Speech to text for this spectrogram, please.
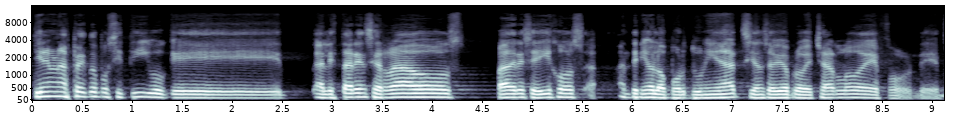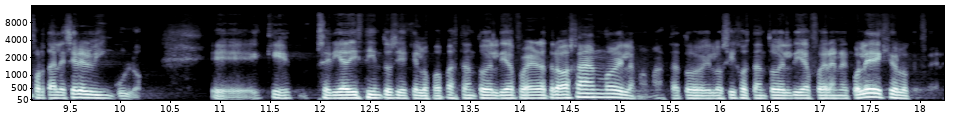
tiene un aspecto positivo que al estar encerrados padres e hijos han tenido la oportunidad, si han sabido aprovecharlo, de, fortalecer el vínculo, eh, que sería distinto si es que los papás están todo el día fuera trabajando y la mamá está todo, y los hijos están todo el día fuera en el colegio, lo que fuera.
